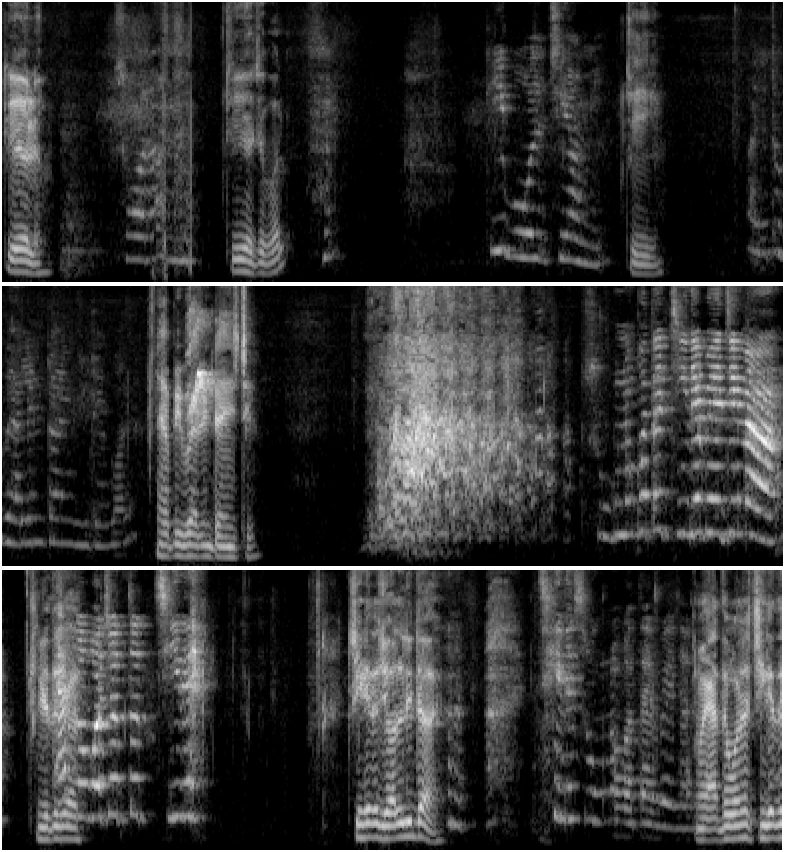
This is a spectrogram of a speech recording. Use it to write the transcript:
কি হলো? কি হয়েছে বল? কি বলছি আমি? কি? আজ তো ভ্যালেন্টাইন্স ডে বল। হ্যাপি ভ্যালেন্টাইন্স ডে শুকনো কথায় চিড়ে ভেজে না। চিড়েতে জল এত বছর তো চিড়ে চিড়েতে জল দিতে হয়? চিড়ে শুকনো কথায় ভেজা এত বছর চিড়েতে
